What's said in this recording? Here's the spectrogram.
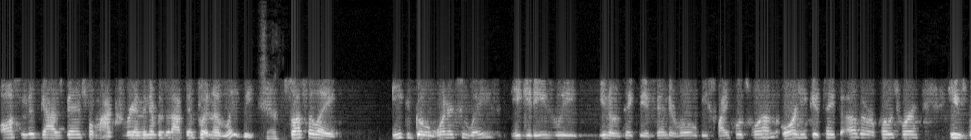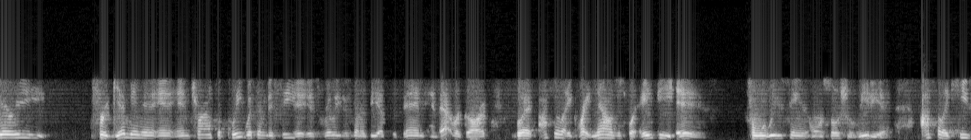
awesome this guy's been for my career and the numbers that I've been putting up lately. Sure. So I feel like he could go one or two ways. He could easily, you know, take the offended role, be spiteful to him, or he could take the other approach where he's very forgiving and, and, and trying to plead with him to see it- it's really just going to be up to Ben in that regard. But I feel like right now, just where AB is, from what we've seen on social media, I feel like he's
